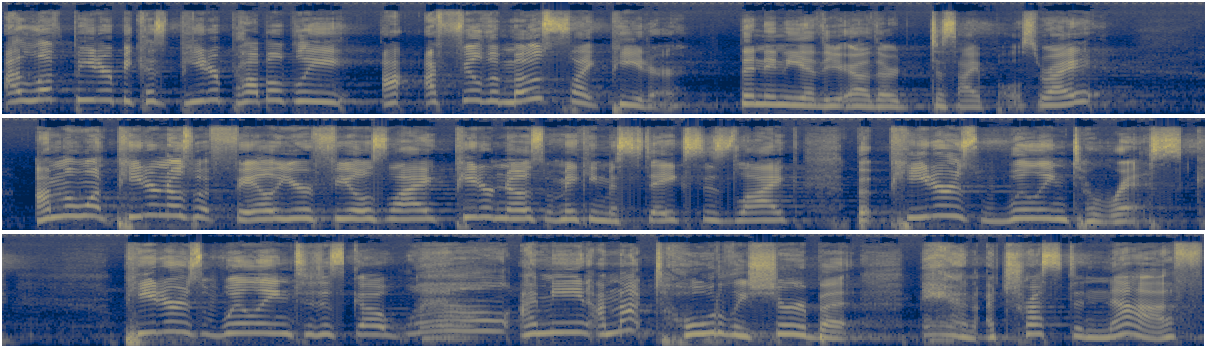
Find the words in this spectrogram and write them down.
I love Peter because Peter probably, I, I feel the most like Peter than any of the other disciples, right? I'm the one, Peter knows what failure feels like. Peter knows what making mistakes is like, but Peter's willing to risk. Peter's willing to just go, Well, I mean, I'm not totally sure, but man, I trust enough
